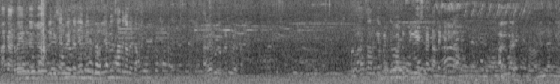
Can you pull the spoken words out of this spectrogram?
మాకు అరవై ఎనిమిది మేము అప్లికేషన్ పెట్టలే మేము చూడలే మేము సంతకం పెట్టాం. అరవై మూడు ఒకటి పెడతాం. ఇప్పుడు మనం సంతకం పెడితే వాటి ఫ్రీ చేసినట్టు అలాగే అవి కూడా నేను దానికి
